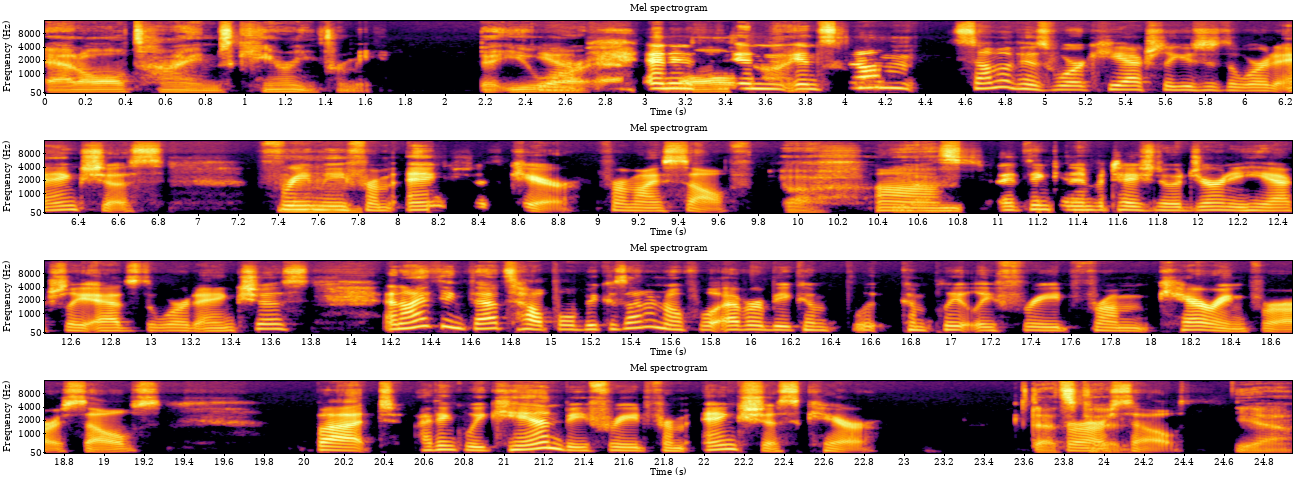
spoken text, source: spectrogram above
at all times caring for me. That you Yeah. are And in in in some some of his work, he actually uses the word anxious. Free me Mm. from anxious care for myself. Ugh, Um, yes. I think in Invitation to a Journey, he actually adds the word anxious, and I think that's helpful because I don't know if we'll ever be comple completely freed from caring for ourselves, but I think we can be freed from anxious care That's for good. ourselves. Yeah.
